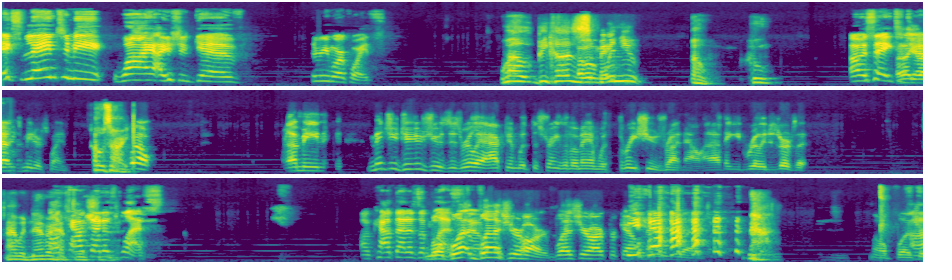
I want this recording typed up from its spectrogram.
explain to me why I should give three more points. well, because Oh, when you. Oh, who? I was saying to Uh, you Jim. asked me to explain. Oh, sorry. Well, I mean, Minji Two Shoes is really acting with the strength of a man with three shoes right now, and I think he really deserves it. I would never I'll have count three that as shoes. bless. I'll count that as a Well, bless. ble- so- bless your heart. Bless your heart for counting Yeah. that as blessed. Oh, bless your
